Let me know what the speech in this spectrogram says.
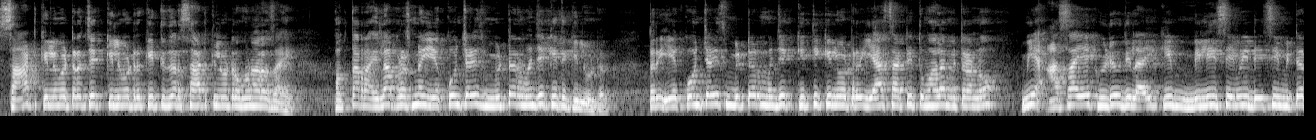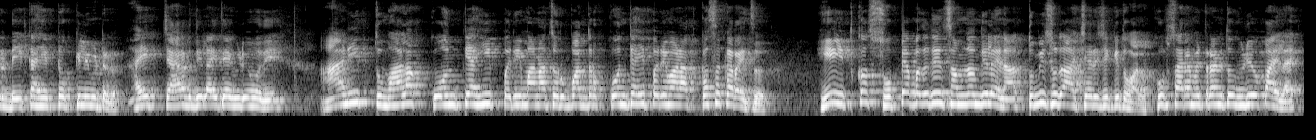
साठ किलोमीटरचे किलोमीटर किती तर साठ किलोमीटर होणारच आहे. फक्त राहिला प्रश्न एकोणचाळीस मीटर म्हणजे किती किलोमीटर? तर एकोणचाळीस मीटर म्हणजे किती किलोमीटर? यासाठी तुम्हाला मित्रांनो मी असा एक व्हिडिओ दिला आहे की milli centi decimetre deca hecto kilometre हा एक चार्ट दिला आहे त्या व्हिडिओमध्ये. आणि तुम्हाला कोणत्याही परिमाणाचं रूपांतर कोणत्याही परिमाणात कसं करायचं? हे इतकं सोप्या पद्धतीने समजावून दिलंय ना तुम्ही सुद्धा आश्चर्यचकित व्हाल. खूप साऱ्या मित्रांनी तो व्हिडिओ पाहिलाय.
